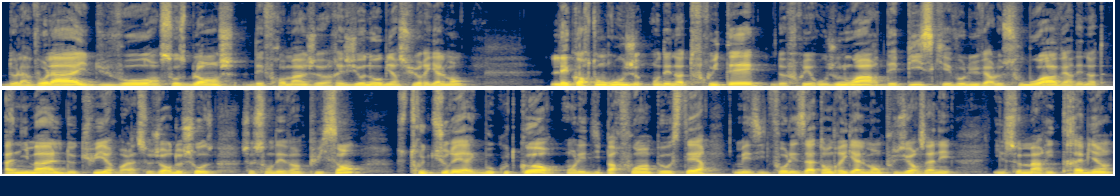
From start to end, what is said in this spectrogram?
de la volaille, du veau en sauce blanche, des fromages régionaux bien sûr également. Les cortons rouges ont des notes fruitées, de fruits rouges ou noirs, d'épices qui évoluent vers le sous-bois, vers des notes animales, de cuir, voilà ce genre de choses. Ce sont des vins puissants, structurés avec beaucoup de corps, on les dit parfois un peu austères, mais il faut les attendre également plusieurs années. Ils se marient très bien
